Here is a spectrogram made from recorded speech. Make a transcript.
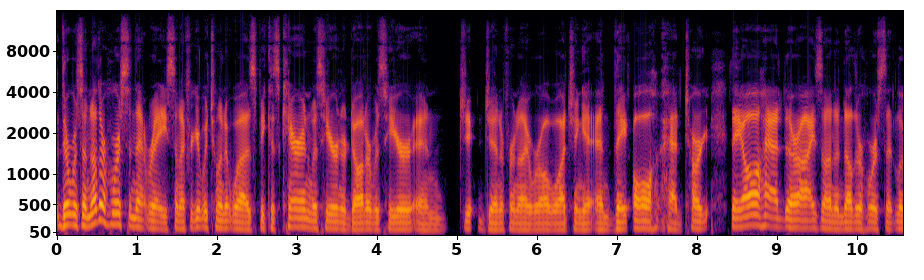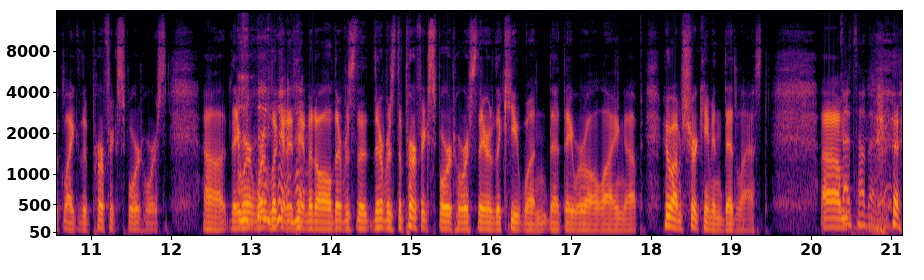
there was another horse in that race, and I forget which one it was because Karen was here and her daughter was here, and J- Jennifer and I were all watching it, and they all had target. They all had their eyes on another horse that looked like the perfect sport horse. Uh, they weren't, weren't looking at him at all. There was the there was the perfect sport horse there, the cute one that they were all eyeing up, who I'm sure came in dead last. That's how that was.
